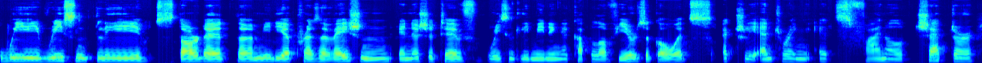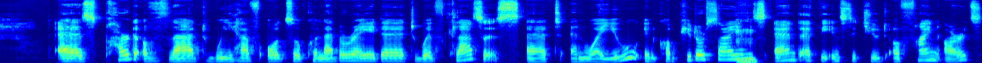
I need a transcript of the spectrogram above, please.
we recently started the Media Preservation Initiative, recently meaning a couple of years ago. It's actually entering its final chapter as part of that, we have also collaborated with classes at NYU in computer science mm-hmm. and at the Institute of Fine Arts.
